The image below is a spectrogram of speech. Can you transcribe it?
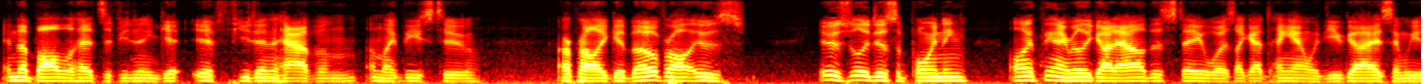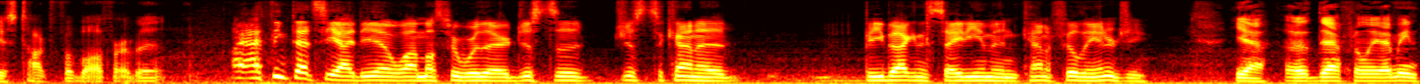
And the bobbleheads, if you didn't get, if you didn't have them, unlike these two, are probably good. But overall, it was it was really disappointing. Only thing I really got out of this day was I got to hang out with you guys and we just talked football for a bit. I, think that's the idea why most people were there, just to just to kind of be back in the stadium and kind of feel the energy. Yeah, uh, definitely. I mean,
